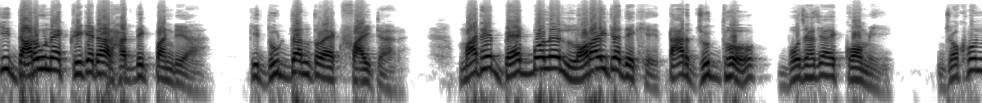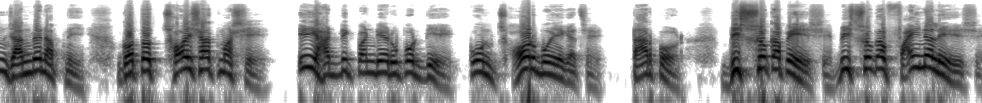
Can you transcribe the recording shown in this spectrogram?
কি দারুণ এক ক্রিকেটার হার্দিক পান্ডিয়া, কি দুর্দান্ত এক ফাইটার মাঠে ব্যাট বলের লড়াইটা দেখে তার যুদ্ধ বোঝা যায় কমই। যখন জানবেন আপনি, গত ছয় সাত মাসে এই হার্দিক পান্ডিয়ার উপর দিয়ে কোন ঝড় বয়ে গেছে, তারপর বিশ্বকাপে এসে, বিশ্বকাপ ফাইনালে এসে,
